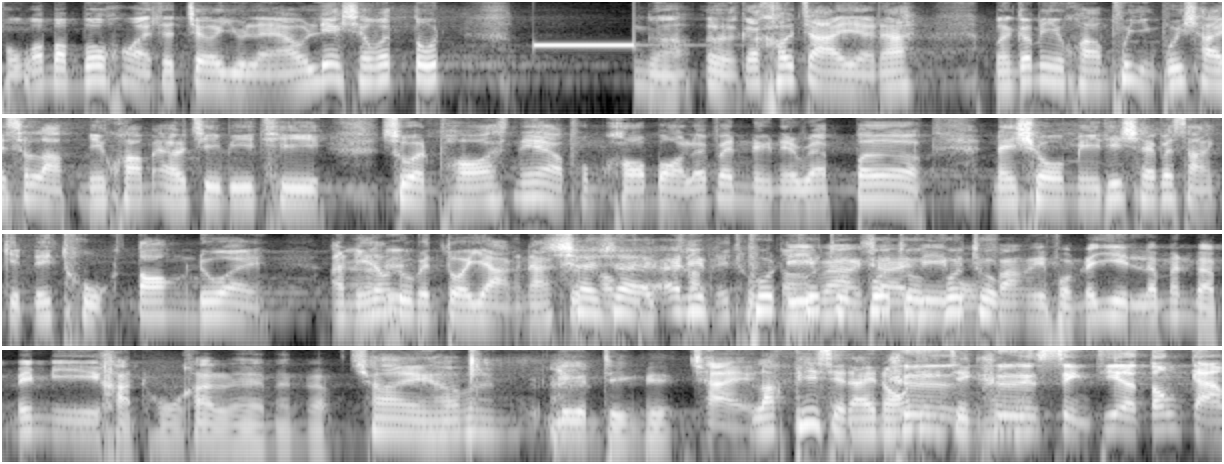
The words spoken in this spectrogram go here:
ผมว่าบับเบิ้ลคงอาจจะเจออยู่แล้ว เรียกฉันว่าตุ๊ดเหรอเออก็เข้าใจอะนะ มันก็มีความผู้หญิงผู้ชายสลับมีความ LGBT ส่วนพอสเนี่ยผมขอบอกเลยเป็นหนึ่งในแรปเปอร์ในโชว์มีที่ใช้ภาษาอังกฤษได้ถูกต้องด้วย อันนี้ต้องดูเป็นตัวอย่างนะคืใช่เขาใช่ฟลิปอันนี้คำได้ถูกพูดต้องดีมากพูใช่ดถูกพี่พูผดมถูก ฟังนี่ผมได้ยินแล้วมันแบบไม่มีขัดหูขัดเลยมันแบบใช่ครับมันลื่นจริงพี่ ใช่รักพี่เสียดายน้องคืจริงๆคือนะสิ่งที่เราต้องการ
